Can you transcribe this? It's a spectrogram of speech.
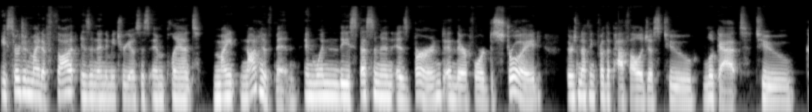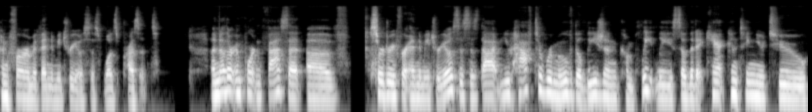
a surgeon might have thought is an endometriosis implant might not have been. And when the specimen is burned and therefore destroyed, there's nothing for the pathologist to look at to confirm if endometriosis was present. Another important facet of surgery for endometriosis is that you have to remove the lesion completely so that it can't continue to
